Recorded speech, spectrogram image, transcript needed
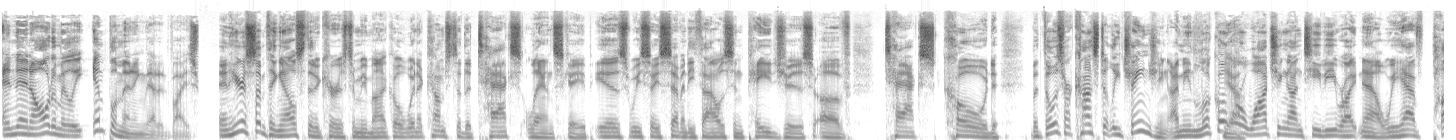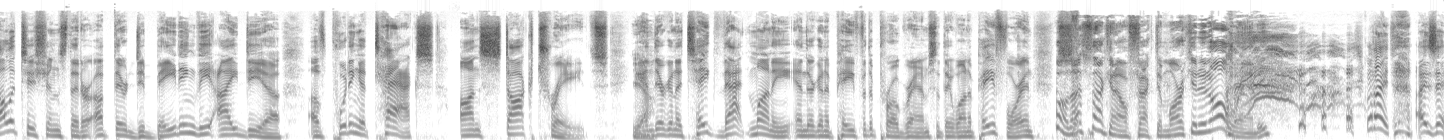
and then ultimately implementing that advice. And here's something else that occurs to me, Michael, when it comes to the tax landscape is we say 70,000 pages of tax code, but those are constantly changing. I mean, look what yeah. we're watching on TV right now. We have politicians that are up there debating the idea of putting a tax on stock trades. Yeah. And they're going to take that money and they're going to pay for the programs that they want to pay for. And well, so- that's not going to affect the market at all, Randy. that's what I, I say.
